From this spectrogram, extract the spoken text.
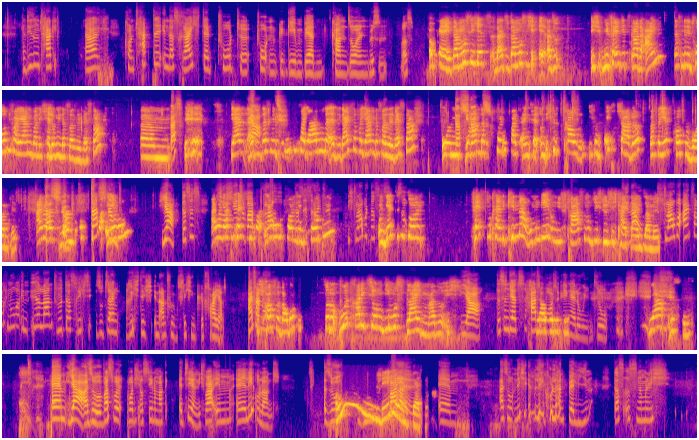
an diesem Tag äh, Kontakte in das Reich der Tote, Toten gegeben werden kann, sollen, müssen. Was? Okay, da muss ich jetzt, also da muss ich, äh, also ich, mir fällt jetzt gerade ein, das mit den Totenverjagen war nicht Halloween, das war Silvester. Ähm, Was? ja, also Ja. das mit den Totenverjagen, also Geisterverjagen, das war Silvester. Und Das wir haben das völlig falsch eingeschätzt. Und ich finde es traurig. Ich finde es echt schade, was da jetzt draus geworden ist. Einmal Das was stimmt. Das stimmt. Ja, das ist, einmal hier was sogar Verehrung von Das den ein- Toten. ich glaube, das Und jetzt ist es so ein Fest, wo kleine Kinder rumgehen um die Straßen und sich Süßigkeiten Genau. einsammeln. Ich glaube einfach nur in Irland wird das richtig, sozusagen richtig in Anführungsstrichen gefeiert. Einfach Ich nur. hoffe, weil das ist so eine Urtradition, die muss bleiben. Also ich, Ja, das sind jetzt harte glaube, Worte gegen Halloween. So. ja, das stimmt. Ähm, ja, also was woll- wollte ich aus Dänemark erzählen? Ich war im äh, Legoland. Also, Oh, Legoland. Weil- ähm, also nicht im Legoland Berlin. Das ist nämlich,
